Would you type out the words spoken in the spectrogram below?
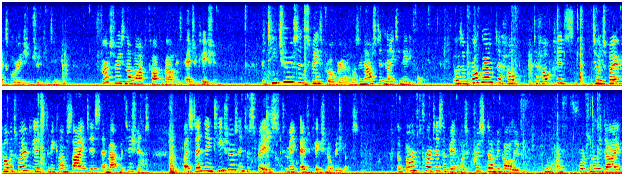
exploration should continue. The first reason I want to talk about is education. The Teachers in Space program was announced in 1984. It was a program to help to help kids to inspire help inspire kids to become scientists and mathematicians by sending teachers into space to make educational videos. The first participant was Christa McAuliffe, who unfortunately died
